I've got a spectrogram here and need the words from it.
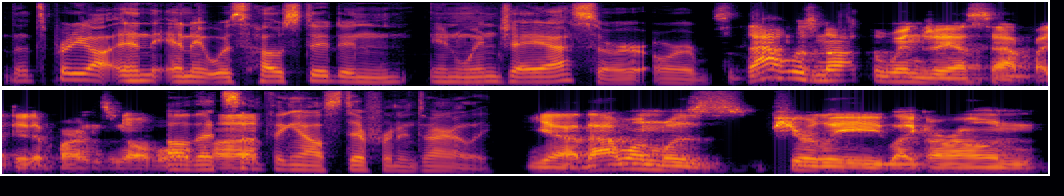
that's pretty. aw- And and it was hosted in in WinJS or or So that was not the WinJS app I did at Barnes and Noble. oh, that's Uh, something else different entirely. Yeah, that one was purely like our own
